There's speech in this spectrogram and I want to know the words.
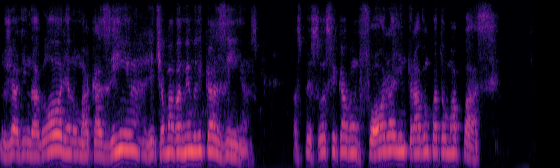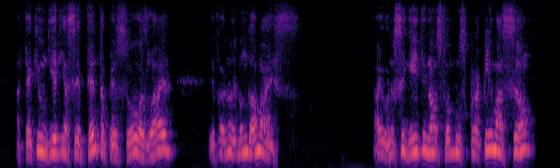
no Jardim da Glória, numa casinha, a gente chamava mesmo de casinha. As pessoas ficavam fora e entravam para tomar passe. Até que um dia tinha 70 pessoas lá, e falou, não dá mais Aí, no ano seguinte, nós fomos para aclimação,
